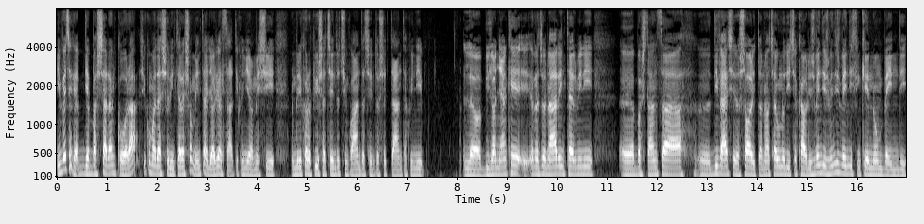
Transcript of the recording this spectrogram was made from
invece di abbassare ancora, siccome adesso l'interesse aumenta, li ho rialzati, quindi li ho messi, non mi ricordo più se a 150, 170, quindi lo, bisogna anche ragionare in termini eh, abbastanza eh, diversi dal solito, no? Cioè uno dice, cavoli, svendi, svendi, svendi finché non vendi.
